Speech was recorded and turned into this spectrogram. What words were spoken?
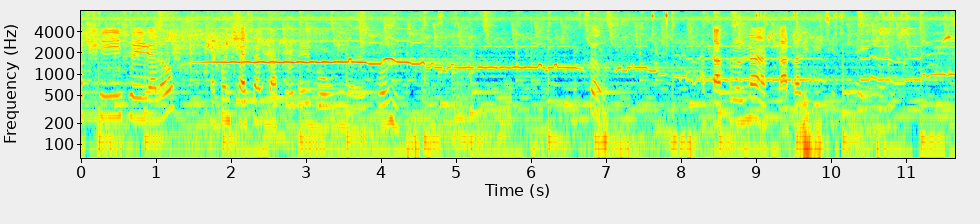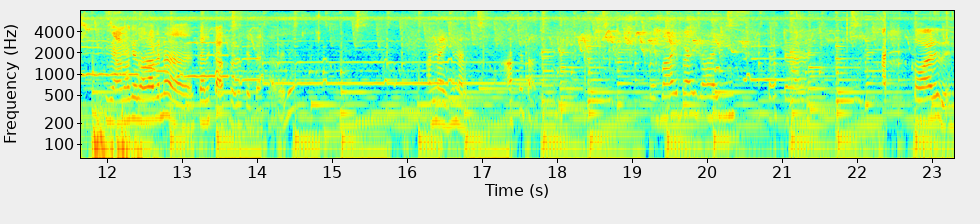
ছিঁড়া শেষ হয়ে গেল। এখন শেষার কাঁকরোলের বৌনি নয় বৌনি দেখছ? না কাটা ছিঁড়তে তুমি আমাকে দেখাবে না, তাহলে কাঁকরোলকে দেখাবে রে। আর না, এখানে আছে তা। Bye bye guys tata. করে দেন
